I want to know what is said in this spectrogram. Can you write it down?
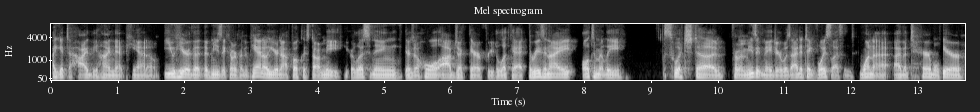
I get to hide behind that piano. You hear the, the music coming from the piano, you're not focused on me. You're listening. There's a whole object there for you to look at. The reason I ultimately switched uh, from a music major was I had to take voice lessons. One, I, I have a terrible fear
